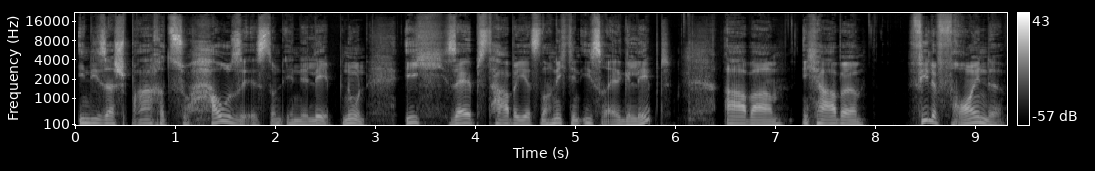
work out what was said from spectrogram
in dieser Sprache zu Hause ist und in ihr lebt. Nun, ich selbst habe jetzt noch nicht in Israel gelebt, aber ich habe viele Freunde,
